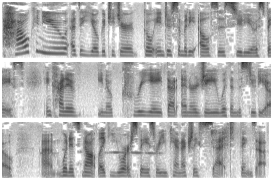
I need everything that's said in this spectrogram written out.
how can you as a yoga teacher go into somebody else's studio space and kind of you know, create that energy within the studio um, when it's not like your space where you can actually set things up?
